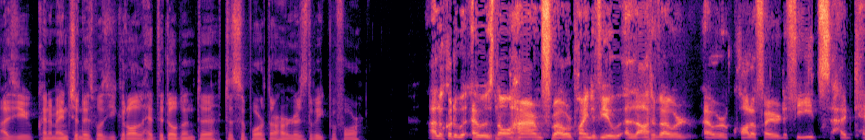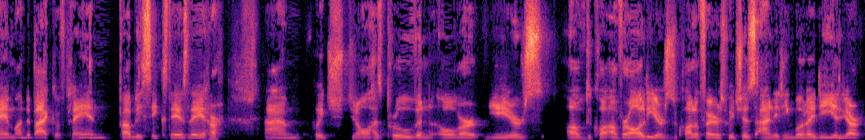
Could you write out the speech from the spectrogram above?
as you kind of mentioned, I suppose you could all head to Dublin to, to support their hurlers the week before? I look, at it was no harm from our point of view. A lot of our, our qualifier defeats had came on the back of playing probably six days later, um, which you know has proven over years of the over all years of qualifiers, which is anything but ideal. You're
